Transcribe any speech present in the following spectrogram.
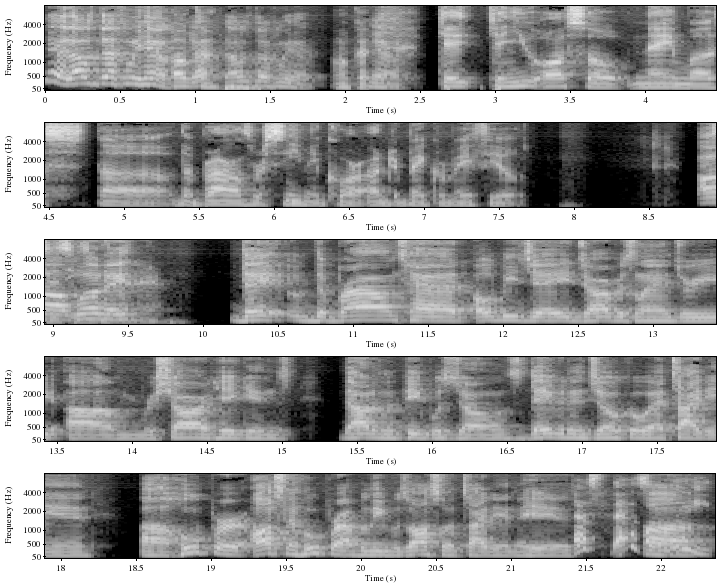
Yeah, that was definitely him. Okay. Yep, that was definitely him. Okay. Yeah. Can Can you also name us uh, the Browns receiving corps under Baker Mayfield? Uh, well, they? They the Browns had OBJ, Jarvis Landry, um, Rashard Higgins, Donovan Peoples Jones, David Njoku at tight end. Uh, Hooper, Austin Hooper, I believe, was also a tight end of his. That's that's Uh, elite.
